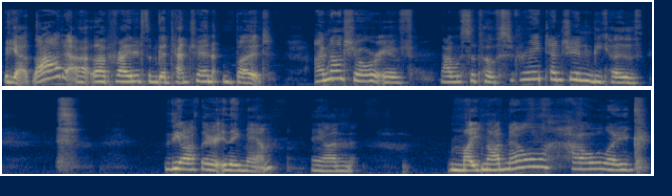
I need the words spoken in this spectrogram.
But yeah, that uh, provided some good tension, but I'm not sure if that was supposed to create tension because the author is a man and might not know how like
